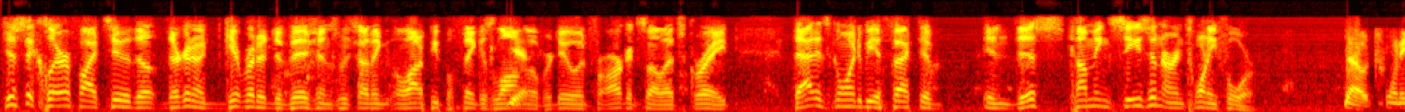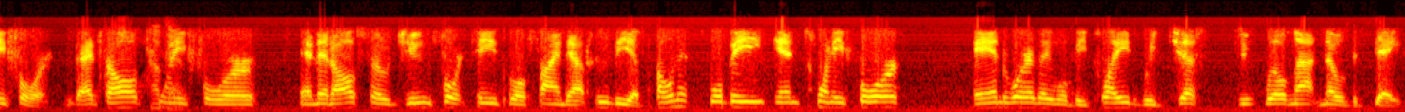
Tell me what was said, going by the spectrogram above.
Just to clarify, too, the, they're going to get rid of divisions, which I think a lot of people think is long Yes. overdue. And for Arkansas, that's great. That is going to be effective in this coming season or in 24? No, 24. That's all 24. And then also June 14th, we'll find out who the opponents will be in 24 and where they will be played. We just do, will not know the date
